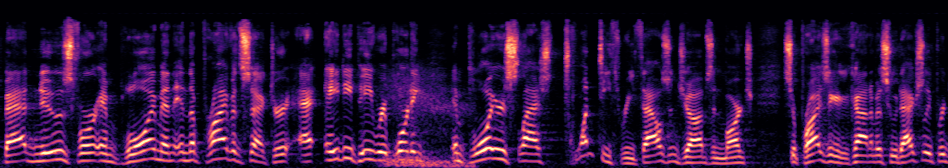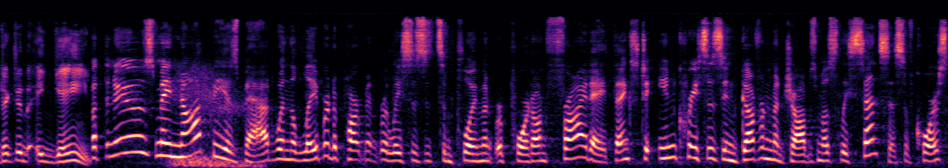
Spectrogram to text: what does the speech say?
bad news for employment in the private sector. ADP reporting employers slashed 23,000 jobs in March, surprising economists who had actually predicted a gain. But the news may not be as bad when the Labor Department releases its employment report on Friday. Thanks to increases in government jobs, mostly census, of course,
